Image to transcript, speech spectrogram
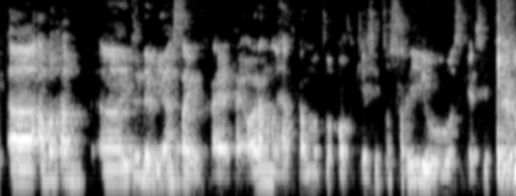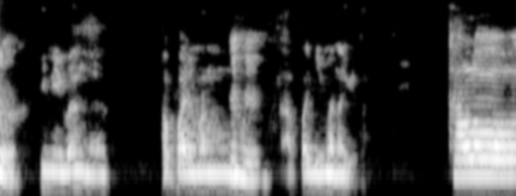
eh, apakah eh, itu udah biasa gitu? Kayak kayak orang lihat kamu tuh, oh Casey tuh serius, Casey tuh ini banget. Apa emang Mhm. apa gimana gitu? kalau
